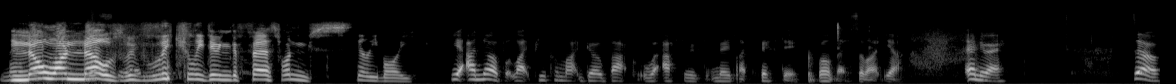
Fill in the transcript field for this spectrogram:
murder, No one knows. We're literally doing the first one, you silly boy. Yeah, I know, but like people might go back after we've made like 50, won't they? So, like, yeah. Anyway, so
